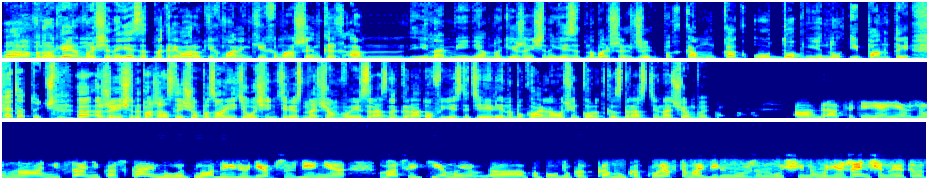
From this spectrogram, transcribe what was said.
Многие мужчины ездят на криворуких маленьких машинках и на мини, а многие женщины ездят на больших джипах. Кому как удобнее, ну и понты. Это точно. А, Женщины, пожалуйста, еще позвоните. Очень интересно, на чем вы из разных городов ездите. Ирина, буквально очень коротко. Здравствуйте, на чем вы? А, Здравствуйте, я езжу на Ниссане Кашкай. Ну вот, молодые люди, обсуждение вашей темы а, по поводу как, кому какой автомобиль нужен, мужчинам или женщинам, это вот,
